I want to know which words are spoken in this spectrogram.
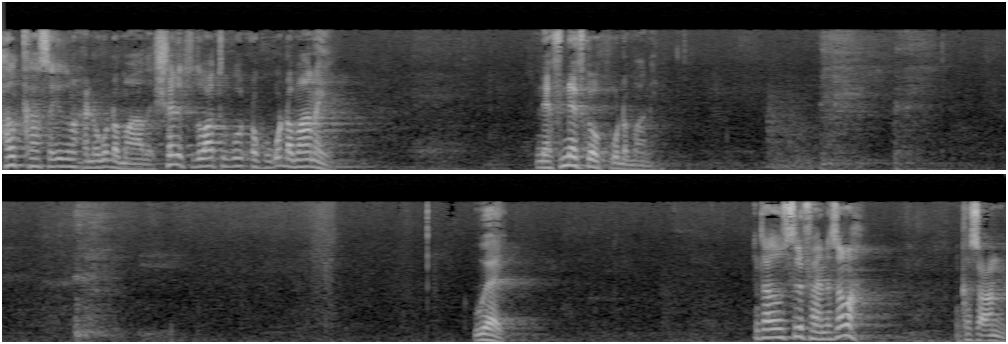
halkaas iyaduna waxay nagu dhamaaday. Shan iyo toddobaatanku wuxuu kugu dhamaanaya neef neefka kugu dhamaanaya waay intaas sla fahna soo ma? An ka soconna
